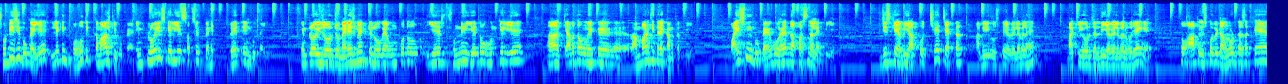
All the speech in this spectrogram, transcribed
छोटी सी बुक है ये लेकिन बहुत ही कमाल की बुक है। एम्प्लॉयज़ के लिए सबसे बेहतरीन बुक है ये। एम्प्लॉयज़ और जो मैनेजमेंट के लोग हैं उनको तो ये सुनने ये तो उनके लिए आ, क्या बताऊँ एक रामबाण की तरह काम करती है। बाईसवीं बुक है, वो है द पर्सनल एम जिसके अभी आपको छः चैप्टर अभी उस पर अवेलेबल हैं, बाकी और जल्दी अवेलेबल हो जाएँगे। तो आप इसको भी डाउनलोड कर सकते हैं।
